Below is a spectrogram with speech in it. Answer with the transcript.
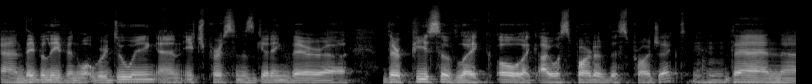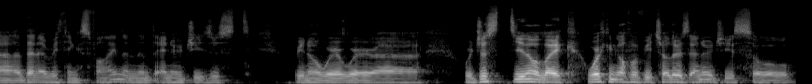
and they believe in what we're doing, and each person is getting their uh, their piece of like, oh, like I was part of this project, then uh, then everything's fine, and then the energy is just, you know, we're we're uh, we're just you know like working off of each other's energy. So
